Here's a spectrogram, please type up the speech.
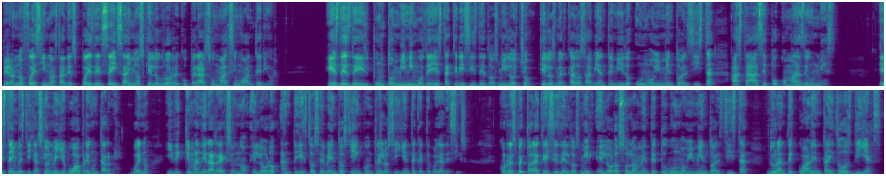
Pero no fue sino hasta después de seis años que logró recuperar su máximo anterior. Es desde el punto mínimo de esta crisis de 2008 que los mercados habían tenido un movimiento alcista hasta hace poco más de un mes. Esta investigación me llevó a preguntarme, bueno, ¿y de qué manera reaccionó el oro ante estos eventos? Y encontré lo siguiente que te voy a decir. Con respecto a la crisis del 2000, el oro solamente tuvo un movimiento alcista durante 42 días.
